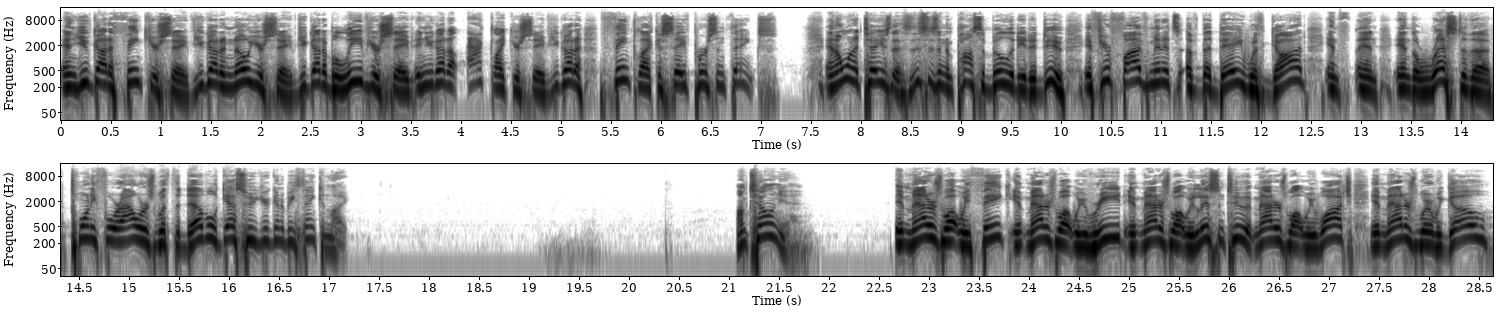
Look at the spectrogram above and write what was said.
And you've got to think you're saved. You've got to know you're saved. You've got to believe you're saved. And you've got to act like you're saved. You've got to think like a saved person thinks. And I want to tell you this this is an impossibility to do. If you're five minutes of the day with God and, and, and the rest of the 24 hours with the devil, guess who you're going to be thinking like? I'm telling you. It matters what we think, it matters what we read, it matters what we listen to, it matters what we watch, it matters where we go.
